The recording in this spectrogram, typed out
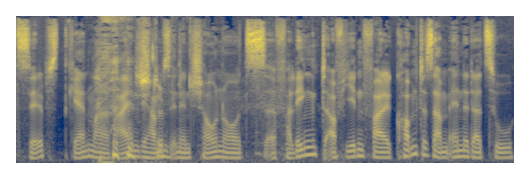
selbst gern mal rein. Wir haben es in den Show Notes äh, verlinkt. Auf jeden Fall kommt es am Ende dazu,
